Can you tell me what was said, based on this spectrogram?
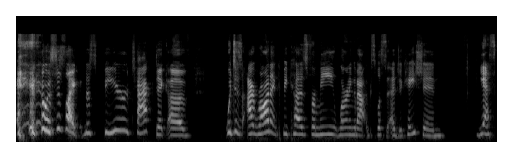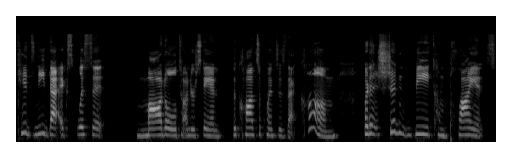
And it was just like this fear tactic of which is ironic because for me learning about explicit education yes kids need that explicit model to understand the consequences that come but it shouldn't be compliance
